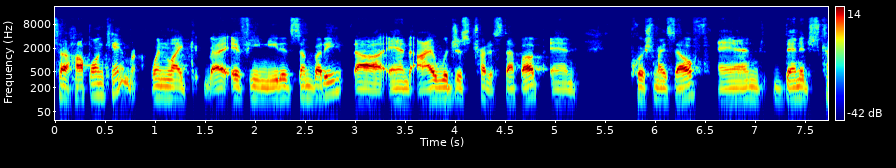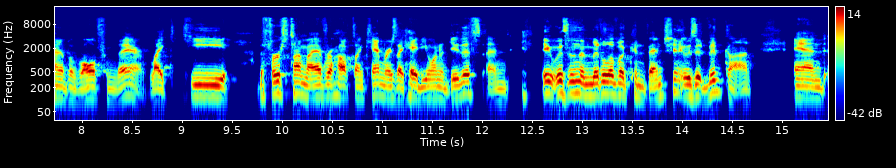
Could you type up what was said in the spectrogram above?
to hop on camera when like uh, if he needed somebody, uh, and I would just try to step up and push myself and then it just kind of evolved from there. Like he the first time i ever hopped on camera he's like hey do you want to do this? And it was in the middle of a convention it was at vidcon and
